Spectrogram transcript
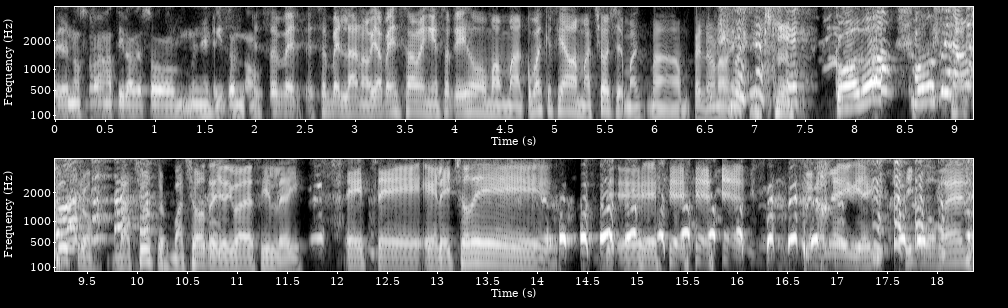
Ellos no se van a tirar esos muñequitos, no. Eso es, eso es, verdad, no había pensado en eso que dijo mamá. ¿Cómo es que se llama? Machoche. Ma, perdóname. ¿Cómo? ¿Cómo se llama? Machutro, machutro, machote, yo iba a decirle ahí. Este, el hecho de. De que no leí bien. Chico, man.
